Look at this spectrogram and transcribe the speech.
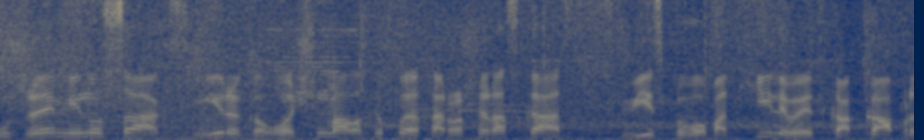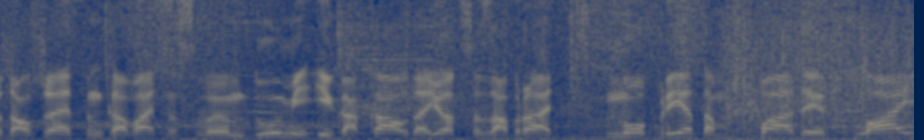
Уже минус Акс. Миракл, очень мало хп, хороший прокаст. Висп его подхиливает. Кака продолжает танковать на своем Думе. И Кака удается забрать, но при этом падает Флай.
